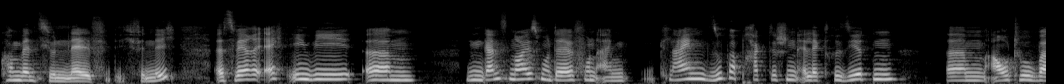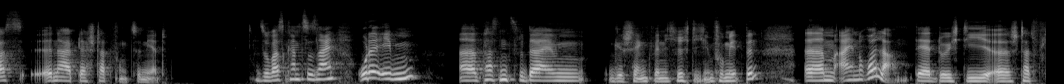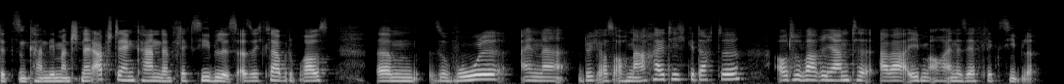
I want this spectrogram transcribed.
konventionell für dich, finde ich. Es wäre echt irgendwie ähm, ein ganz neues Modell von einem kleinen, super praktischen, elektrisierten ähm, Auto, was innerhalb der Stadt funktioniert. Sowas kannst du sein. Oder eben, äh, passend zu deinem Geschenk, wenn ich richtig informiert bin, ähm, ein Roller, der durch die äh, Stadt flitzen kann, den man schnell abstellen kann, dann flexibel ist. Also ich glaube, du brauchst ähm, sowohl eine durchaus auch nachhaltig gedachte Autovariante, aber eben auch eine sehr flexible.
